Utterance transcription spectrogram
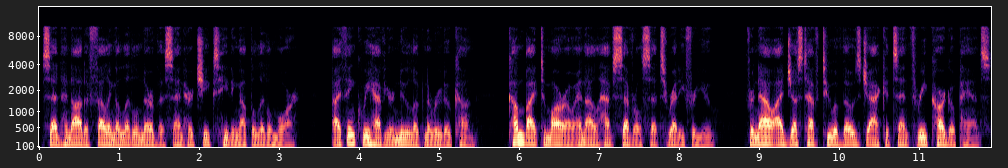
said Hinata feeling a little nervous and her cheeks heating up a little more. I think we have your new look Naruto-kun. Come by tomorrow and I'll have several sets ready for you. For now I just have two of those jackets and three cargo pants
